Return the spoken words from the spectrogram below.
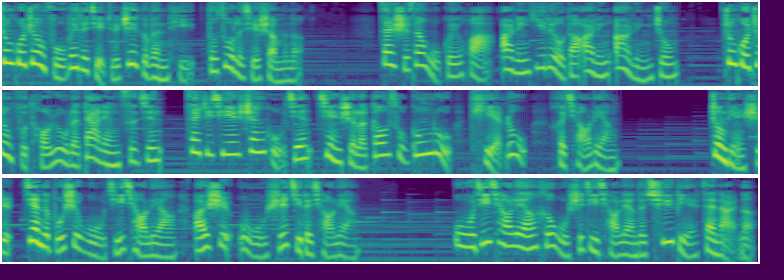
中国政府为了解决这个问题，都做了些什么呢？在“十三五”规划二零一六到二零二零中，中国政府投入了大量资金，在这些山谷间建设了高速公路、铁路和桥梁。重点是建的不是五级桥梁，而是五十级的桥梁。五级桥梁和五十级桥梁的区别在哪儿呢？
